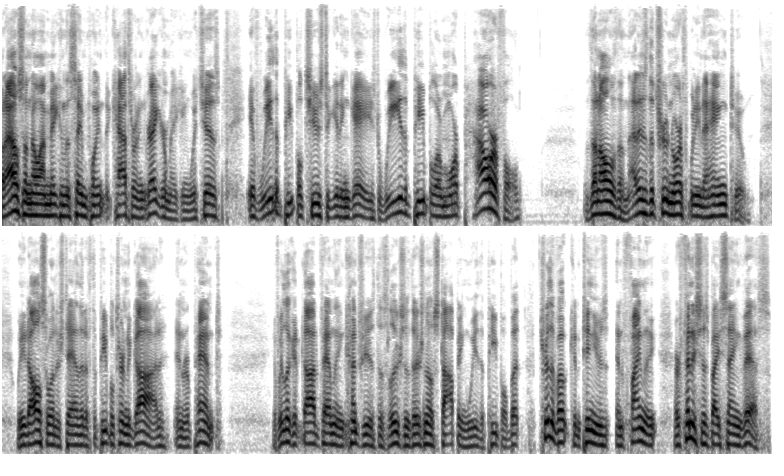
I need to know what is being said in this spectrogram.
But I also know I'm making the same point that Catherine and Greg are making, which is if we, the people, choose to get engaged, we, the people, are more powerful than all of them. That is the true north we need to hang to. We need to also understand that if the people turn to God and repent, if we look at God, family, and country as the solutions, there's no stopping we, the people. But True the Vote continues and finally, or finishes by saying this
